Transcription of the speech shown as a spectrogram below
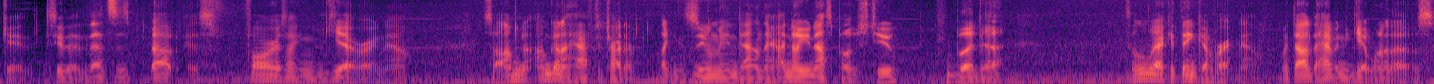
Okay, see that that's about as far as I can get right now. So I'm gonna I'm gonna have to try to like zoom in down there. I know you're not supposed to, but uh, it's the only way I could think of right now without having to get one of those.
